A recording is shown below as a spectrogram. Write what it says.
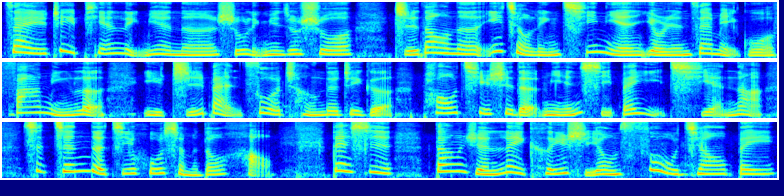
在这篇里面呢，书里面就说，直到呢一九零七年，有人在美国发明了以纸板做成的这个抛弃式的免洗杯以前呐、是真的几乎什么都好。但是当人类可以使用塑胶杯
